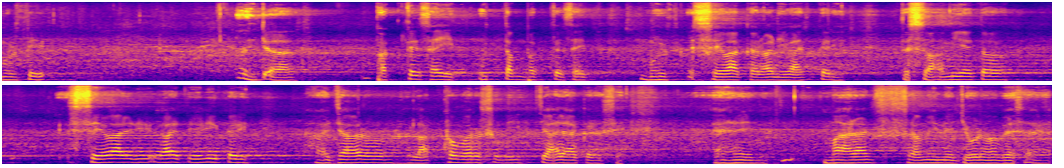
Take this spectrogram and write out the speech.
મૂર્તિ ભક્ત સહિત, ઉત્તમ ભક્ત સહિત સેવા કરવાની વાત કરી. તો સ્વામીએ તો સેવાની વાત એવી કરી, હજારો, લાખો વર્ષ સુધી ચાલ્યા કરશે. એને મહારાજ સ્વામીને જોડમાં બેસાડ્યા.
